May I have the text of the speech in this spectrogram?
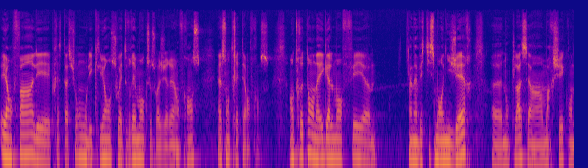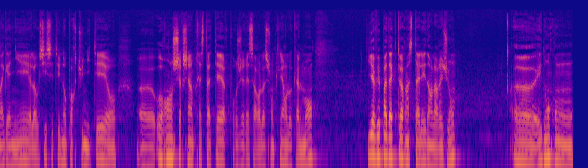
Et enfin, les prestations où les clients souhaitent vraiment que ce soit géré en France, elles sont traitées en France. Entre-temps, on a également fait euh, un investissement au Niger. donc là, c'est un marché qu'on a gagné. Là aussi, c'était une opportunité. Orange cherchait un prestataire pour gérer sa relation client localement. Il n'y avait pas d'acteurs installés dans la région. Euh, et donc, on,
